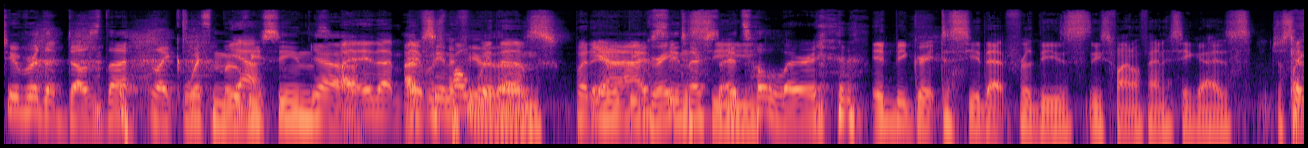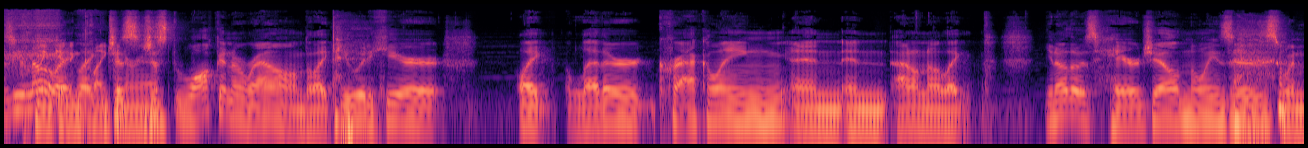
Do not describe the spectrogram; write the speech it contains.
YouTuber that does that, like with movie Yeah. scenes? Yeah. I, that, I've it was seen a few probably of them, those. but yeah, it would be I've great seen to this. see. It's hilarious. It'd be great to see that for these these Final Fantasy guys, just like Because you know, like, and like clanking just around. just walking around, like you would hear like leather crackling and and I don't know, like you know those hair gel noises when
